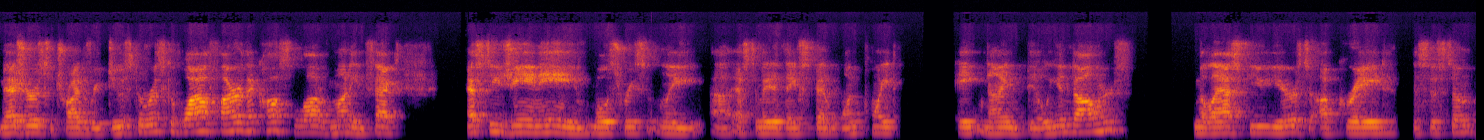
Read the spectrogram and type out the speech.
measures to try to reduce the risk of wildfire, that costs a lot of money. In fact, SDG&E most recently uh, estimated they've spent 1.89 billion dollars in the last few years to upgrade the system.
